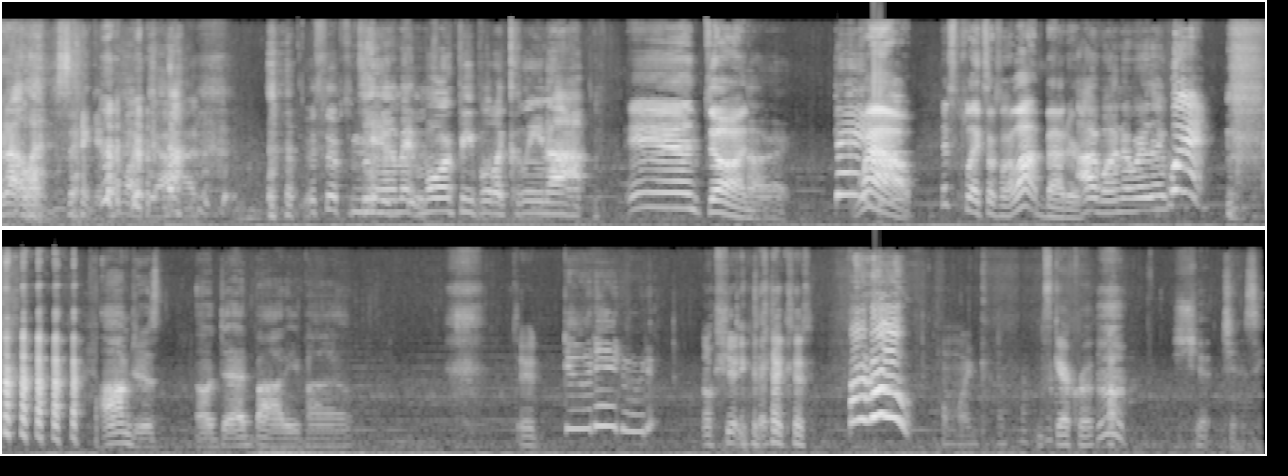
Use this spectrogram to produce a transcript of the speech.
for that last second. Oh my god. "What's up to Damn it, more people to clean up. And done. Alright. Wow, this place looks a lot better. I wonder where they went. I'm just a dead body pile. Dude. Doody doody. Oh shit, you're Texas. Woohoo! Oh my god. Scarecrow. Oh, shit. She didn't see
